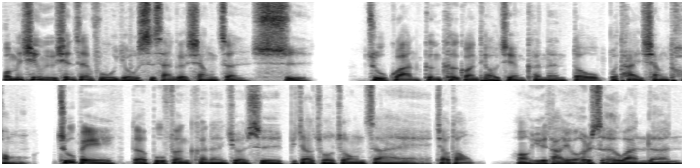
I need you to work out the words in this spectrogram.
我们新竹县政府有十三个乡镇市，主观跟客观条件可能都不太相同。主北的部分可能就是比较着重在交通。哦，因为它有二十二万人，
